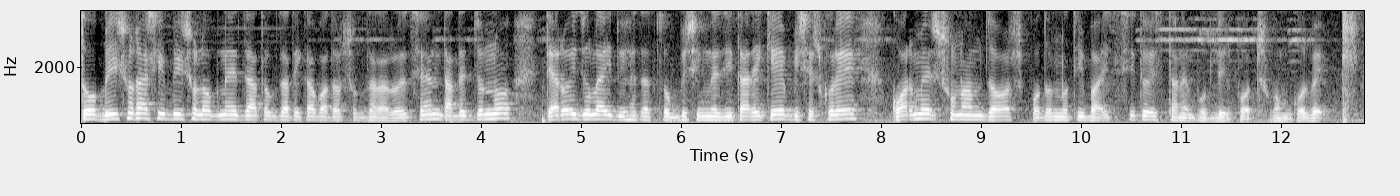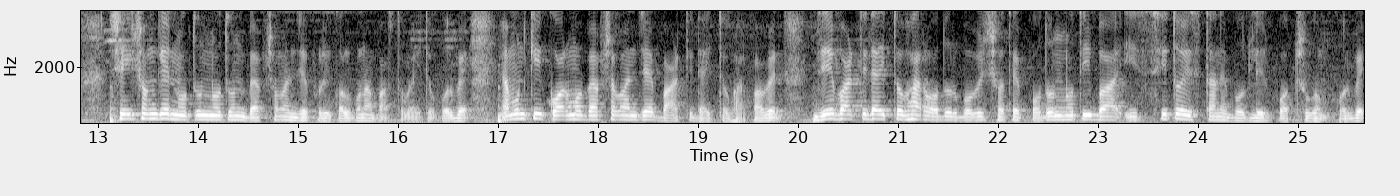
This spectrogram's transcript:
তো বৃষ রাশি, বৃষ লগ্নে জাতক, জাতিকা বা দর্শক যারা রয়েছেন, তাদের জন্য তেরোই জুলাই দুই হাজার চব্বিশ ইংরেজি তারিখে বিশেষ করে কর্মের সুনাম, যশ, পদোন্নতি বা ইচ্ছিত স্থানে বদলির পথ সুগম করবে। সেই সঙ্গে নতুন নতুন ব্যবসা বাণিজ্যের পরিকল্পনা বাস্তবায়িত করবে। এমনকি কর্ম ব্যবসা বাণিজ্যে বাড়তি দায়িত্বভার পাবেন। যে বাড়তি দায়িত্বভার অদূর ভবিষ্যতে পদোন্নতি বা ইচ্ছিত স্থানে বদলির পথ সুগম করবে,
